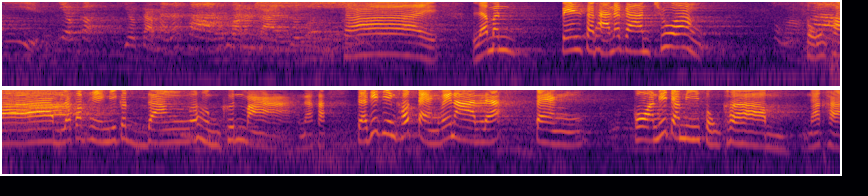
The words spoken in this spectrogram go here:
ที่เกี่ยวกับเกี่ยวกับสถานการณ์สถานการณ์ช่วงนี้ใช่ แล้วมันเป็นสถานการณ์ช่วงสงคราม แล้วก็เพลงนี้ก็ดังกระหึ่มขึ้นมานะคะ แต่ที่จริงเขาแต่งไว้นานแล้ว แต่งก่อนที่จะมีสงครามนะคะ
